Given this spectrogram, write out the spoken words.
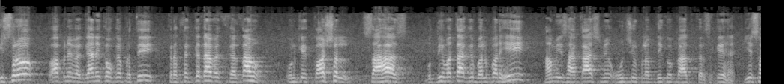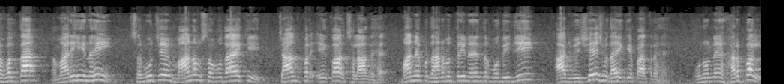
इसरो व अपने वैज्ञानिकों के प्रति कृतज्ञता व्यक्त करता हूँ। उनके कौशल, साहस, बुद्धिमत्ता के बल पर ही हम इस आकाश में ऊँची उपलब्धि को प्राप्त कर सके हैं। ये सफलता हमारी ही नहीं, समूचे मानव समुदाय की चाँद पर एक और छलांग है। माननीय प्रधानमंत्री नरेंद्र मोदी जी आज विशेष बधाई के पात्र हैं। उन्होंने हर पल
